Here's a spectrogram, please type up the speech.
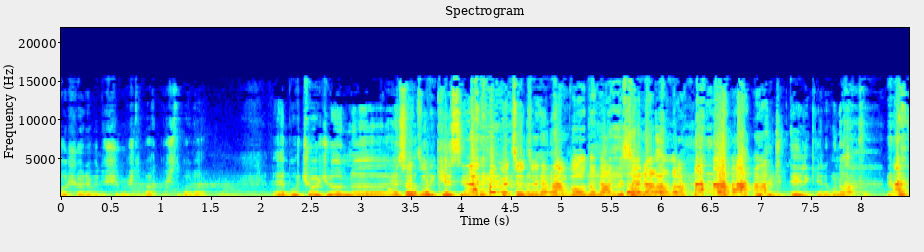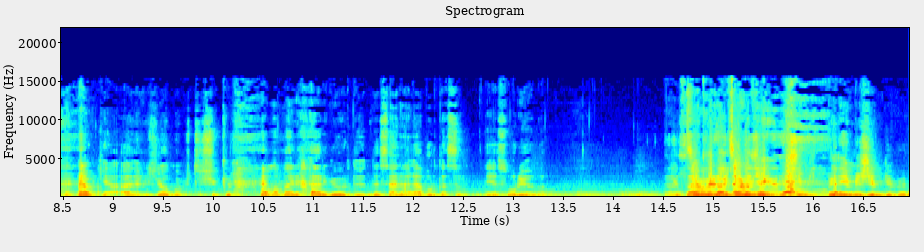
o şöyle bir düşünmüştü bakmıştı bana. E, bu çocuğun e, hesabını çocuk, kesin. bu çocuğu hemen bu odadan dışarı alalım. bu çocuk tehlikeli bunu atın. Yok ya öyle bir şey olmamıştı şükür. Ama ben her gördüğünde sen hala buradasın diye soruyordu. Sanki ben gidecekmişim, gitmeliymişim gibi.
